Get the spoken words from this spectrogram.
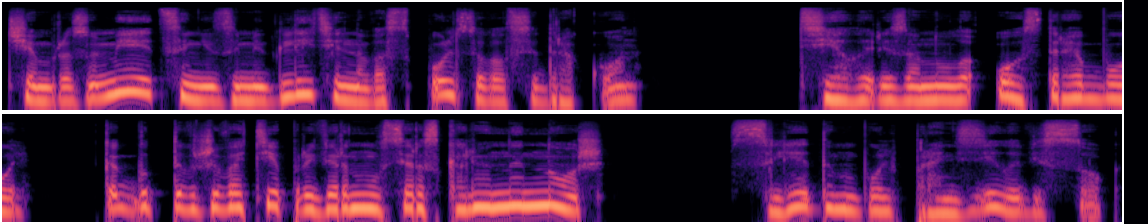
чем, разумеется, незамедлительно воспользовался дракон. Тело резанула острая боль, как будто в животе провернулся раскаленный нож. Следом боль пронзила висок.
